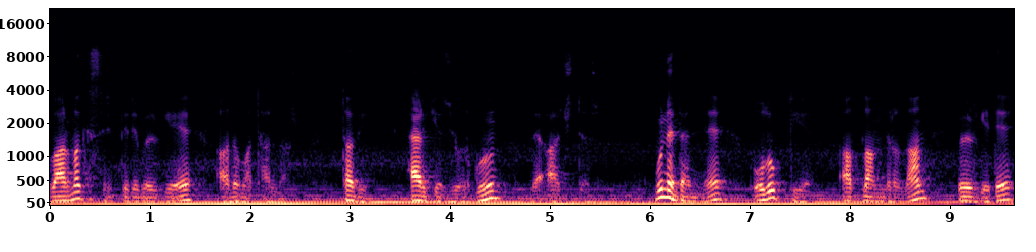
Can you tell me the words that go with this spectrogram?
varmak istedikleri bölgeye adım atarlar. Tabi herkes yorgun ve açtır. Bu nedenle oluk diye adlandırılan bölgede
